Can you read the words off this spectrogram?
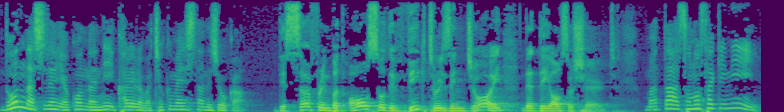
う？どんな試練や困難に彼らは直面したんでしょうか？またその先に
